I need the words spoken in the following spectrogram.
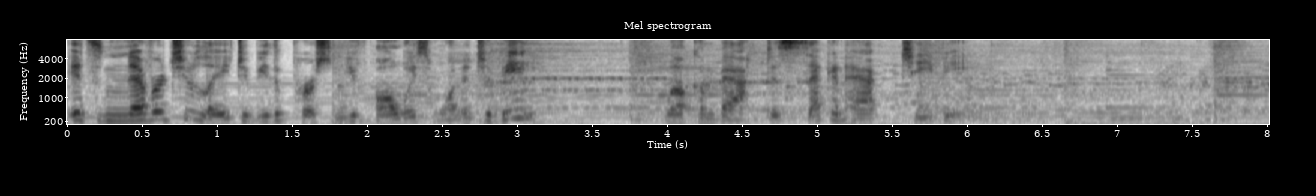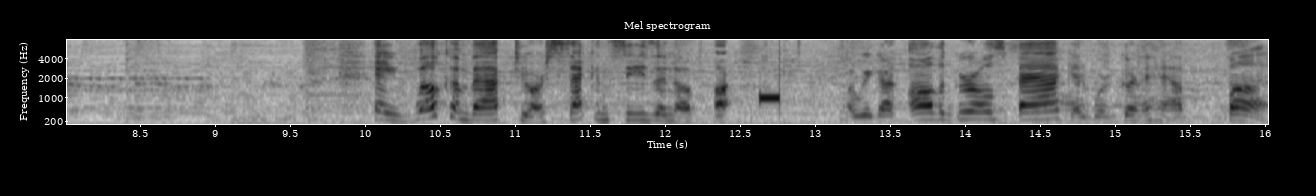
It's never too late to be the person you've always wanted to be. Welcome back to Second Act TV. Hey, welcome back to our second season of. Our, we got all the girls back, and we're going to have fun.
